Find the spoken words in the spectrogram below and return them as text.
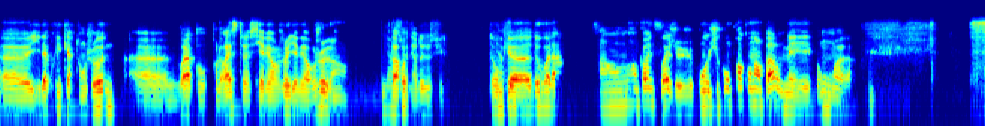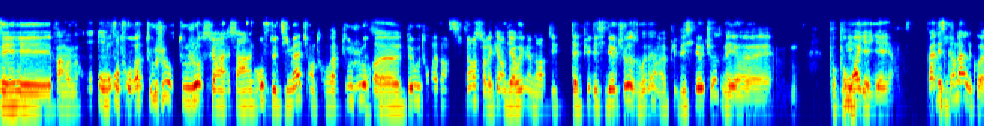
Euh, il a pris le carton jaune. voilà, pour, pour le reste, s'il y avait hors-jeu, il y avait hors-jeu. Hein. Pas revenir dessus. Donc, donc voilà. Enfin, encore une fois, je, je, je comprends qu'on en parle, mais bon, c'est, enfin, on, on, trouvera toujours, toujours sur un, sur un, groupe de 10 matchs, on trouvera toujours euh, deux ou trois incidents sur lesquels on dit ah oui, mais on aurait peut-être pu décider autre chose. Ouais, on aurait pu décider autre chose, mais euh, pour, pour mais, moi, il y, y, a pas des scandales, quoi.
